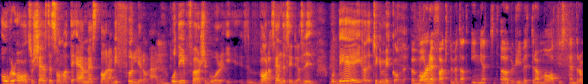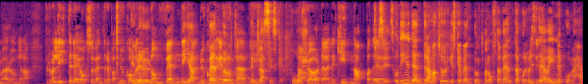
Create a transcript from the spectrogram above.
overall så känns det som att det är mest bara vi följer de här och det försiggår vardagshändelser i deras liv. Och det är, jag tycker mycket om det. För bara det faktumet att inget överdrivet dramatiskt hände de här ungarna. För det var lite det jag också väntade på, att nu kommer det någon vändning Ja. Nu kommer en av de här bli påkörda eller kidnappade. Precis. Och det är ju den dramaturgiska vändpunkt man ofta väntar på. Det var lite Precis. det jag var inne på, men här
